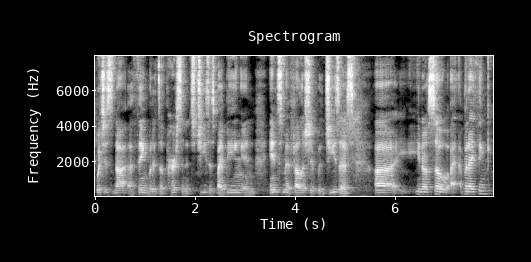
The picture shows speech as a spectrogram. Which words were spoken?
which is not a thing, but it's a person. It's Jesus. By being in intimate fellowship with Jesus, uh, you know. So, I, but I think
